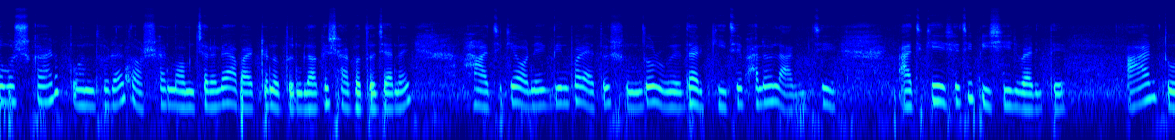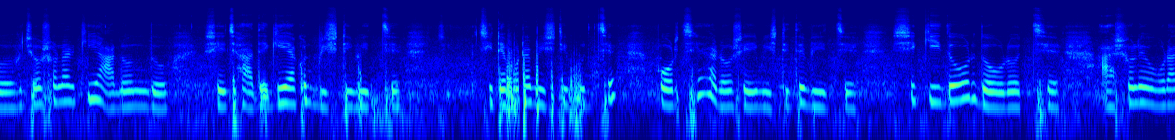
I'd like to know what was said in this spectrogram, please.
নমস্কার বন্ধুরা দর্শন মম চ্যানেলে আবার একটা নতুন ব্লগে স্বাগত জানাই। আজকে অনেক দিন পর এত সুন্দর ওয়েদার কী যে ভালো লাগছে। আজকে এসেছি পিসির বাড়িতে। আর সোনার কী আনন্দ সেই ছাদে গিয়ে এখন বৃষ্টি ভিজছে। ছিটে ফোটা বৃষ্টি পড়ছে পড়ছে আর ও সেই বৃষ্টিতে ভিজছে। সে কী দৌড় দৌড়চ্ছে, আসলে ওরা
